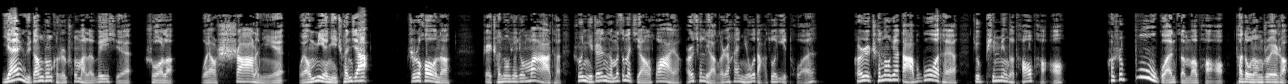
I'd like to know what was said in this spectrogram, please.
言语当中可是充满了威胁，说了我要杀了你，我要灭你全家。之后呢，这陈同学就骂他说：“你这人怎么这么讲话呀？”而且两个人还扭打作一团。可是陈同学打不过他呀，就拼命的逃跑。可是不管怎么跑，他都能追上。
